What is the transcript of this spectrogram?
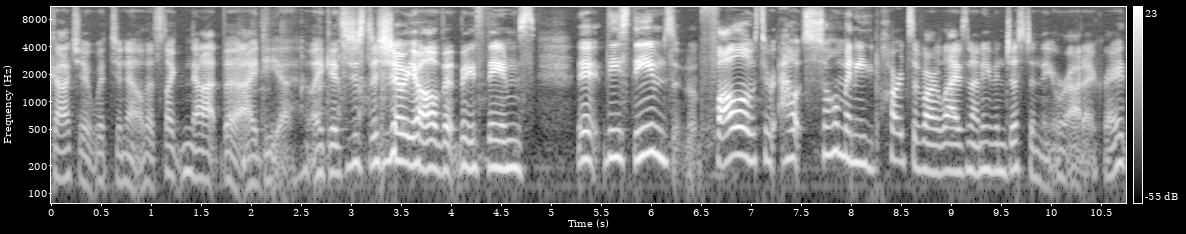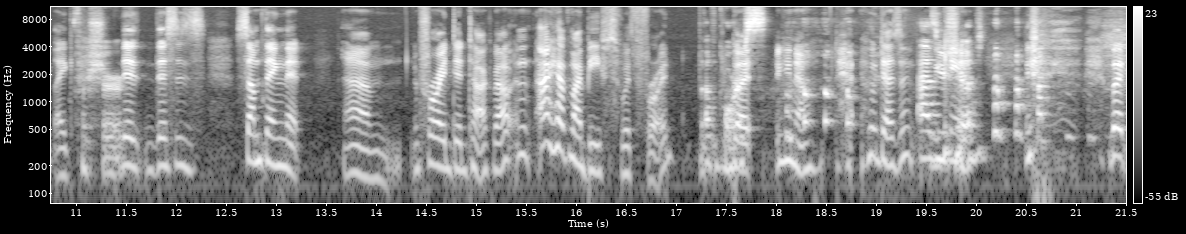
gotcha with Janel. That's like not the idea. Like it's just to show y'all that these themes, th- these themes follow throughout so many parts of our lives, not even just in the erotic, right? Like For sure. thi- this is something that um, Freud did talk about, and I have my beefs with Freud. Of course. But, you know, who doesn't? As you can't. should. but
